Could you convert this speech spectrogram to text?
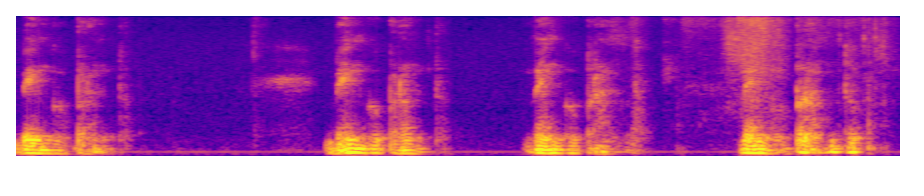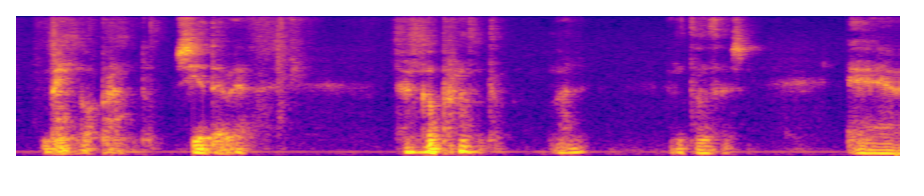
vengo pronto. Vengo pronto, vengo pronto, vengo pronto, vengo pronto, siete veces. Vengo pronto, ¿vale? Entonces, eh,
